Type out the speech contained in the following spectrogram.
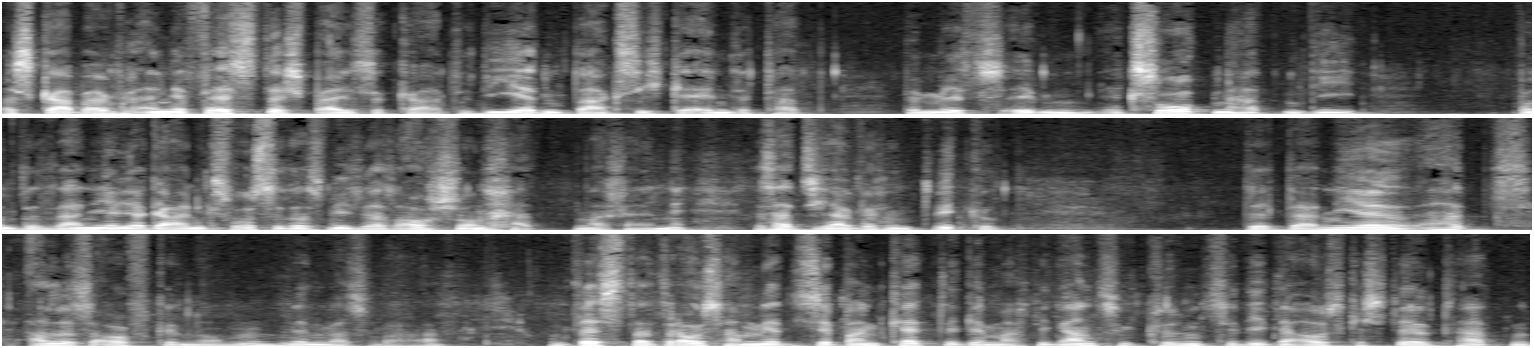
es gab einfach eine feste Speisekarte, die jeden Tag sich geändert hat. Wenn wir jetzt eben Exoten hatten, die von der Daniel ja gar nichts wusste, dass wir das auch schon hatten nachher. Ne? Das hat sich einfach entwickelt. Der Daniel hat alles aufgenommen, wenn was war. Und das, daraus haben wir diese Bankette gemacht. Die ganzen Künstler, die da ausgestellt hatten,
